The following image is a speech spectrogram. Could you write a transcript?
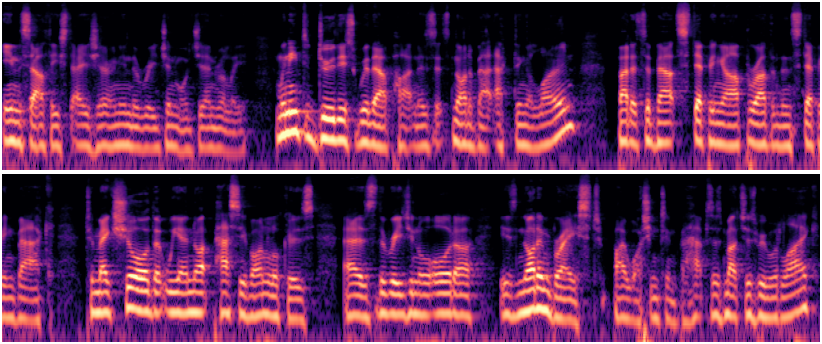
in Southeast Asia and in the region more generally. We need to do this with our partners. It's not about acting alone, but it's about stepping up rather than stepping back to make sure that we are not passive onlookers as the regional order is not embraced by Washington, perhaps as much as we would like,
